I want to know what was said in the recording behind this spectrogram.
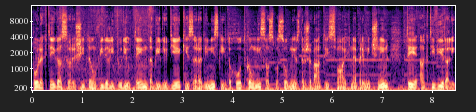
Poleg tega so rešitev videli tudi v tem, da bi ljudje, ki zaradi nizkih dohodkov niso sposobni vzdrževati svojih nepremičnin, te aktivirali,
